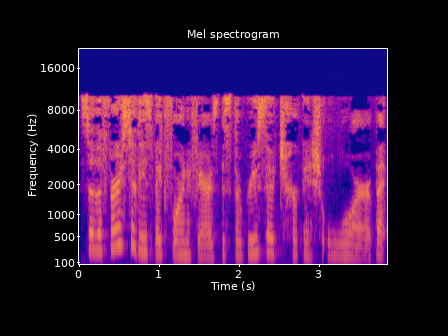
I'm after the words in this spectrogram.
So the first of these big foreign affairs is the Russo-Turkish War. But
